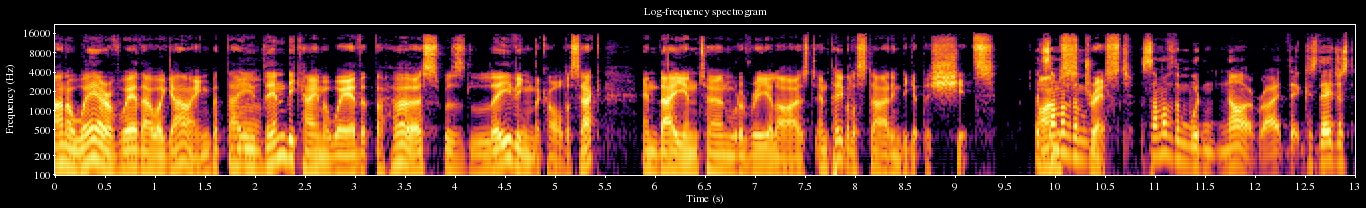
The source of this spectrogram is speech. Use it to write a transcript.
unaware of where they were going, but they Hmm. then became aware that the hearse was leaving the cul-de-sac, and they in turn would have realised. And people are starting to get the shits. But I'm some of them stressed. Some of them wouldn't know, right? Because they're just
